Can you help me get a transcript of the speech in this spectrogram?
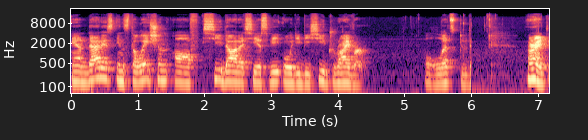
and that is installation of CDATA CSV ODBC driver. Let's do that. All right,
